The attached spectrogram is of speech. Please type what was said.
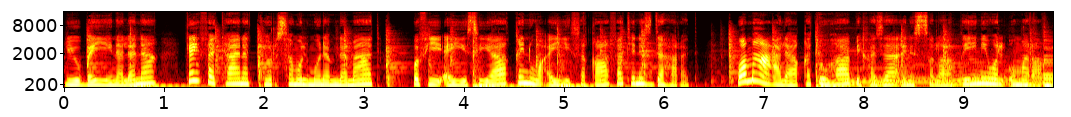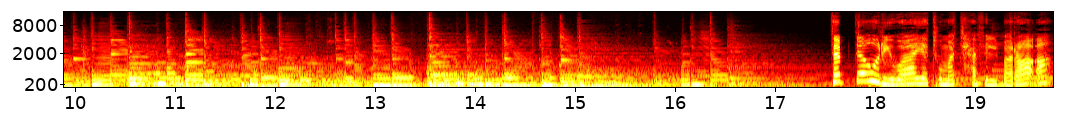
ليبين لنا كيف كانت ترسم المنمنمات وفي أي سياق وأي ثقافة ازدهرت وما علاقتها بخزائن السلاطين والأمراء. تبدأ رواية متحف البراءة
